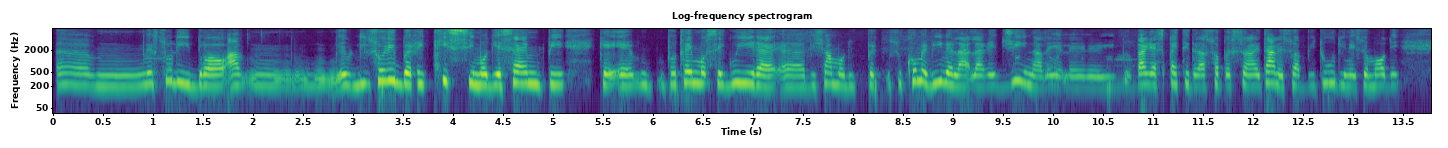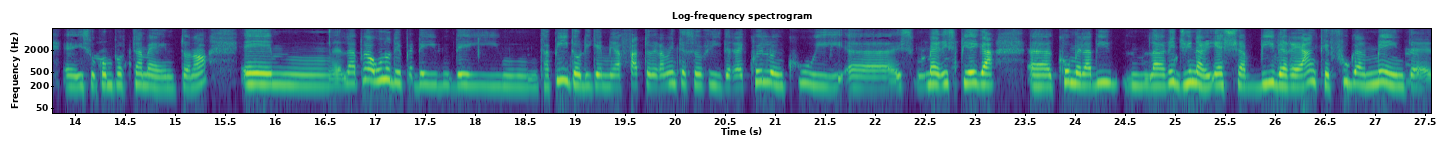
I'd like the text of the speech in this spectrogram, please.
ehm, nel suo libro, mm, il suo libro è ricchissimo di esempi che eh, potremmo seguire, eh, diciamo, su come vive la, la regina, le, le, i vari aspetti della sua personalità, le sue abitudini, i suoi modi, eh, il suo comportamento. No? E, la, però uno dei, dei, dei, capitoli che mi ha fatto veramente sorridere è quello in cui eh, Mary spiega come la, la regina riesce a vivere anche fugalmente,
